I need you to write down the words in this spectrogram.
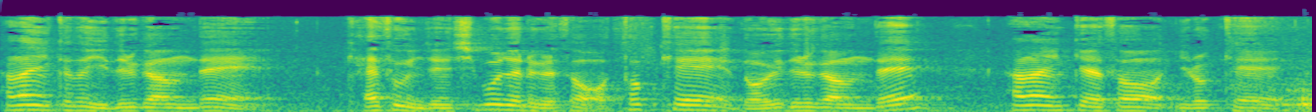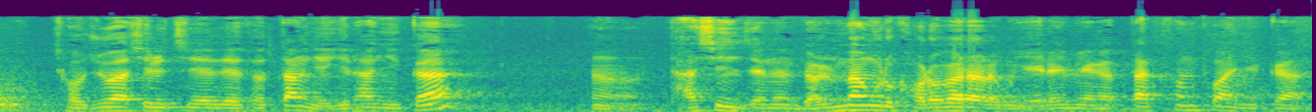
하나님께서 이들 가운데 계속 이제 15절에 그래서 어떻게 너희들 가운데 하나님께서 이렇게 저주하실지에 대해서 딱 얘기를 하니까 어, 다시 이제는 멸망으로 걸어가라라고 예레미야가 딱 선포하니까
